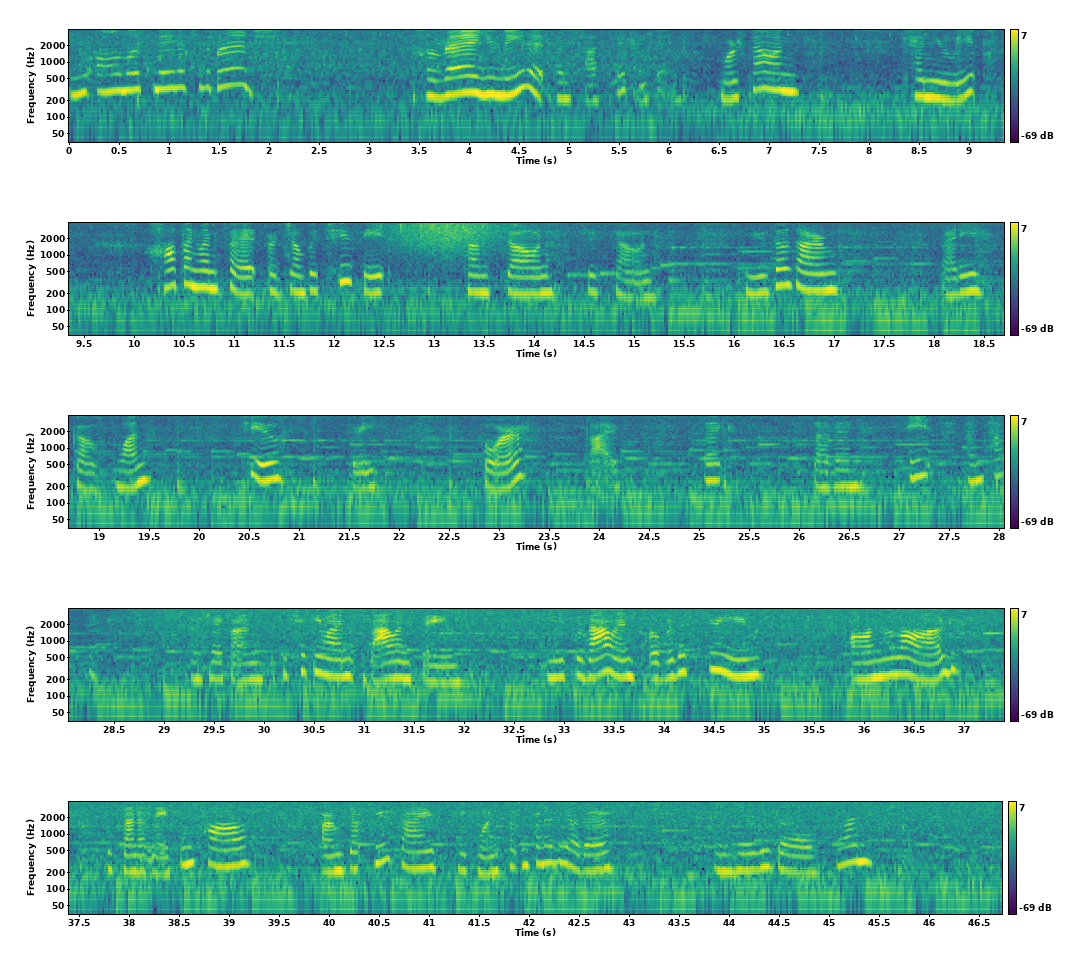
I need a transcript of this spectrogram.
You almost made it to the bridge. Hooray, you made it. Fantastic leaping. More stones. Can you leap, hop on one foot, or jump with two feet from stone to stone? Use those arms. Ready, go. One, two, three, four, five, six, seven, eight. Fantastic. Okay friends, it's a tricky one, balancing. You need to balance over the stream on the log. So stand up nice and tall, arms up to your sides, take one foot in front of the other. And here we go. One,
